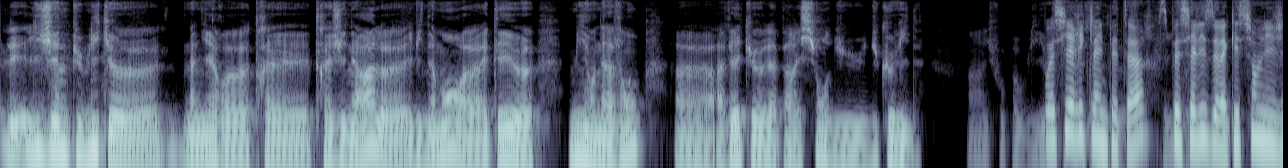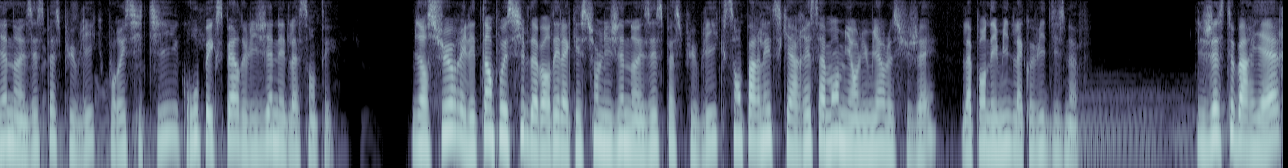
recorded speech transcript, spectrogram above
l'hygiène publique, euh, de manière euh, très, générale, euh, évidemment, a été euh, mis en avant avec l'apparition du Covid. Hein, il faut pas oublier Voici Eric Kleinpeter, spécialiste de la question de l'hygiène dans les espaces publics pour eCity, groupe expert de l'hygiène et de la santé. Bien sûr, il est impossible d'aborder la question de l'hygiène dans les espaces publics sans parler de ce qui a récemment mis en lumière le sujet, la pandémie de la Covid-19. Les gestes barrières,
